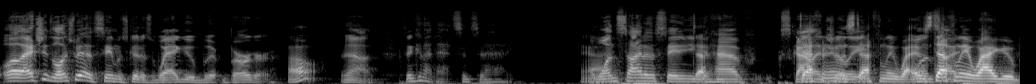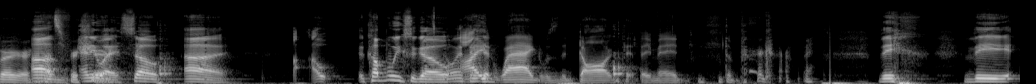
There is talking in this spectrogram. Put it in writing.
well, actually, the lunch we had at the same was good as Wagyu bu- burger. Oh, Yeah, think about that, Cincinnati. Yeah. On one side of the stadium, you Def- can have skyline definitely. chili. It was definitely. Wa- it was side- definitely a wagyu burger. Um, that's for sure. Anyway, so uh, I- a couple weeks ago, the only thing I that wagged was the dog that they made the burger with. the the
